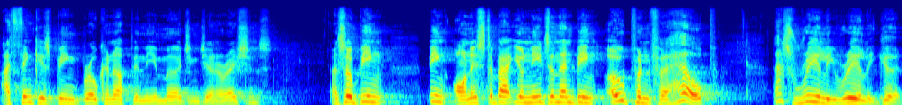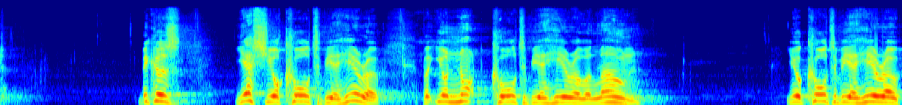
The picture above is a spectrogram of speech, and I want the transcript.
I think, is being broken up in the emerging generations. And so, being, being honest about your needs and then being open for help, that's really, really good. Because, yes, you're called to be a hero, but you're not called to be a hero alone. You're called to be a hero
